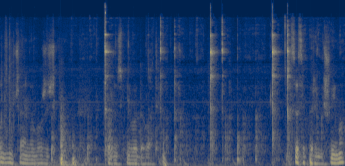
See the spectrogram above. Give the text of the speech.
Одну чайну ложечку можна сміло давати. Все це перемішуємо.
